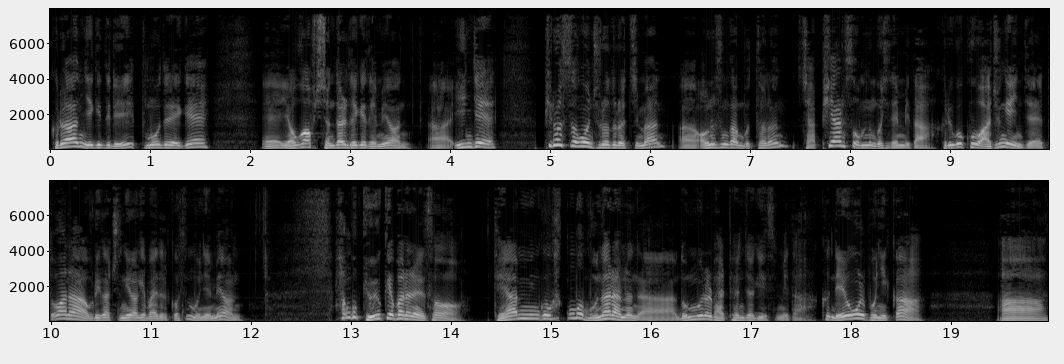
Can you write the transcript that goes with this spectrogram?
그러한 얘기들이 부모들에게 예, 여과 없이 전달되게 되면 아, 이제 필요성은 줄어들었지만 아, 어느 순간부터는 자 피할 수 없는 것이 됩니다. 그리고 그 와중에 이제 또 하나 우리가 중요하게 봐야 될 것은 뭐냐면 한국교육개발원에서 대한민국 학부모 문화라는 아, 논문을 발표한 적이 있습니다. 그 내용을 보니까 아,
